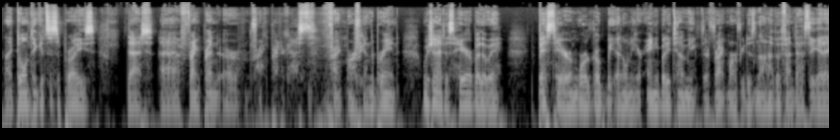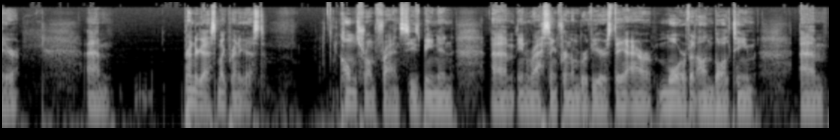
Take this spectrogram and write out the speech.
and I don't think it's a surprise that uh, Frank Prender or Frank Prendergast, Frank Murphy on the brain. Wish I had his hair, by the way. Best hair in world rugby. I don't hear anybody tell me that Frank Murphy does not have a fantastic head of hair. Um, Prendergast, Mike Prendergast, comes from France. He's been in um, in Racing for a number of years. They are more of an on-ball team. Um,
